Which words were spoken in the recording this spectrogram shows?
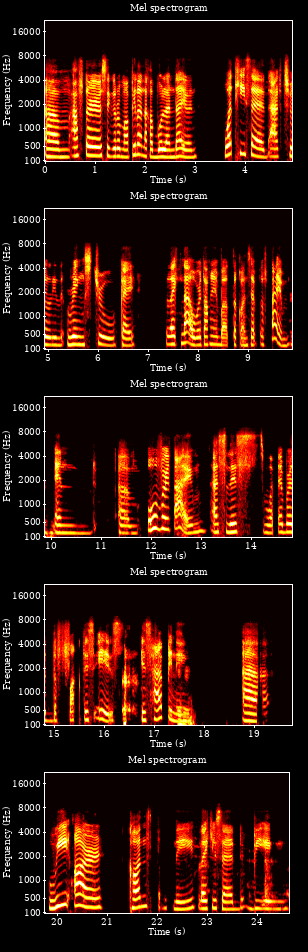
um, after siguro mga pila nakabulan dayon, what he said actually rings true kay like now we're talking about the concept of time Mhm. and um, over time as this whatever the fuck this is is happening uh, we are constantly like you said being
